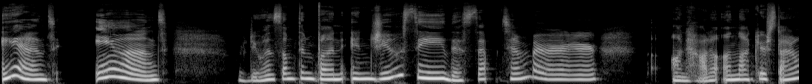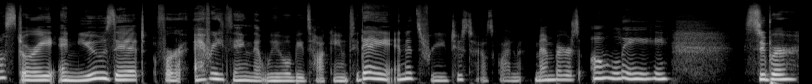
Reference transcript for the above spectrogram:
And, and we're doing something fun and juicy this September on how to unlock your style story and use it for everything that we will be talking today. And it's free to Style Squad members only. Super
